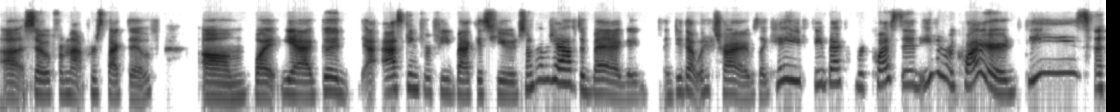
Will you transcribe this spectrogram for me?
Uh, so from that perspective, um but yeah good asking for feedback is huge. Sometimes you have to beg. I, I do that with tribes like hey feedback requested even required please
